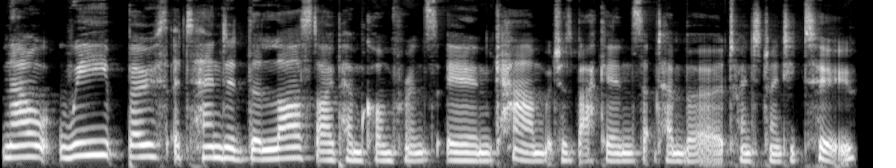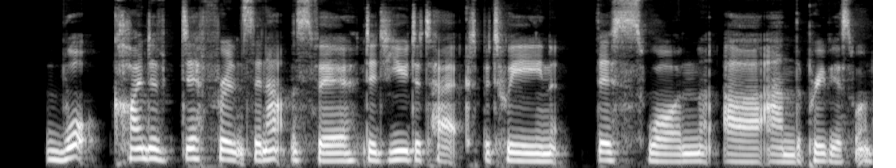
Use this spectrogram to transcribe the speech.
Now, we both attended the last IPEM conference in Cannes, which was back in September 2022. What kind of difference in atmosphere did you detect between this one uh, and the previous one?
